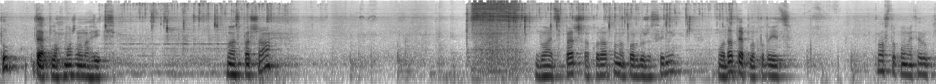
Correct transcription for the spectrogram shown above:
Тут тепло, можна нагрітися. 21. 21, акуратно, напор дуже сильний. Вода тепла подається. Просто помити руки.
